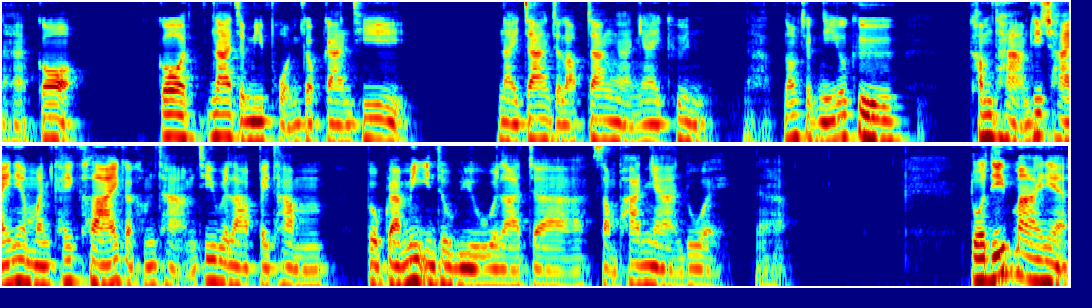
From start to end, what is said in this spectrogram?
นะฮะก็ก็น่าจะมีผลกับการที่นายจ้างจะรับจ้างงานง่ายขึ้นนะครับ นอกจากนี้ก็คือคำถามที่ใช้เนี่ยมันคล้ายๆ กับคำถามที่เวลาไปทำ programming interview เวลาจะสัมภาษณ์งานด้วยนะครับ ตัว DeepMind เนี่ย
